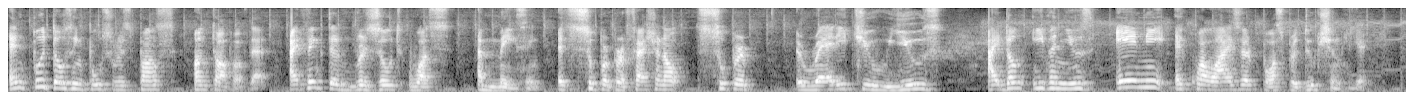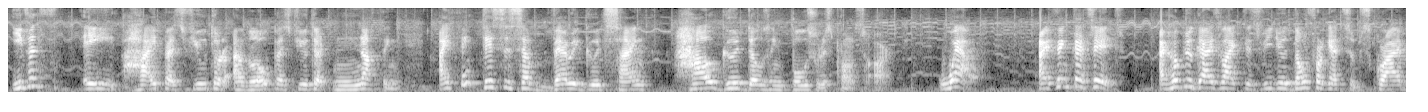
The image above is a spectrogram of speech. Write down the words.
and put those impulse response on top of that. I think the result was amazing. It's super professional, super ready to use I don't even use any equalizer post-production here. Even a high pass filter and low pass filter, nothing. I think this is a very good sign how good those impulse response are. Well, I think that's it. I hope you guys liked this video. Don't forget subscribe,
